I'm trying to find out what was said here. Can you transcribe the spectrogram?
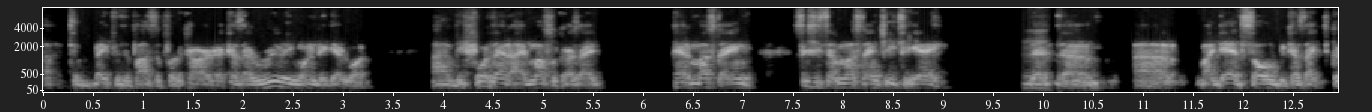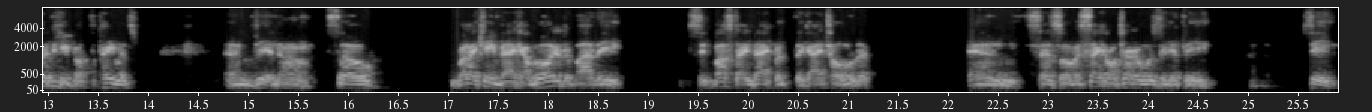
uh, to make the deposit for the car because I really wanted to get one. Uh, before that, I had muscle cars. I had a Mustang, 67 Mustang GTA mm. that uh, uh, my dad sold because I couldn't keep up the payments in Vietnam. So when I came back, I wanted to buy the Mustang back, but the guy told it and said so. My second alternative was to get the Z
